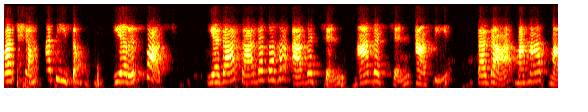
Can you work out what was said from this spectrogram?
वर्षम् अतीतम्. इयर् इस् पास्ट् यदा साधकः आगच्छन् आगच्छन् आसीत् तदा महात्मा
